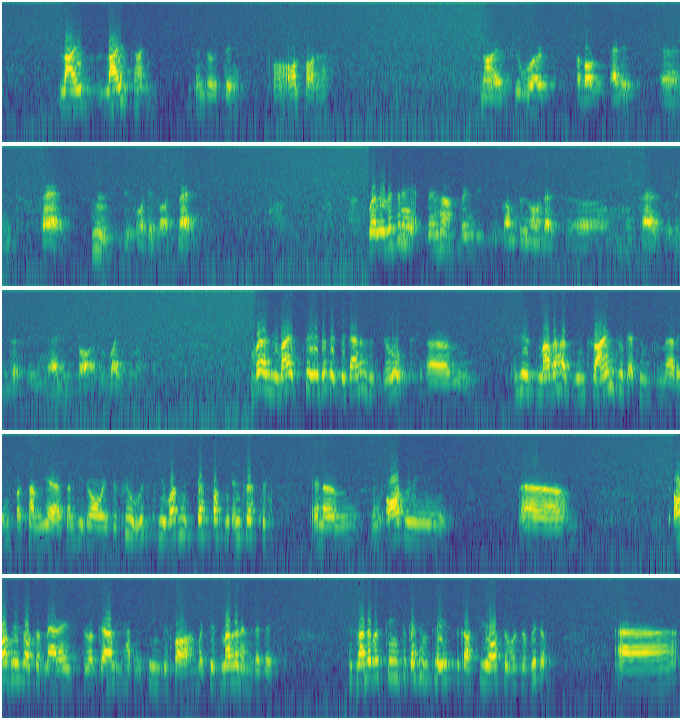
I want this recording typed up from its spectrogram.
live, live time in those days for all four of us. Now, a few words about Alice and Faiz hmm. before they got married. Well, originally... When, when, huh. when did you come to know that um, Paris was interested in Alice or vice versa? Well, you might say that it began as a joke. Um, his mother had been trying to get him to marry for some years, and he'd always refused. He wasn't just wasn't interested in um, an ordinary, uh, ordinary sort of marriage to a girl he hadn't seen before, which his mother envisaged. His mother was keen to get him placed because she also was a widow. Uh,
